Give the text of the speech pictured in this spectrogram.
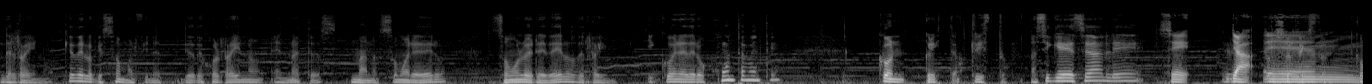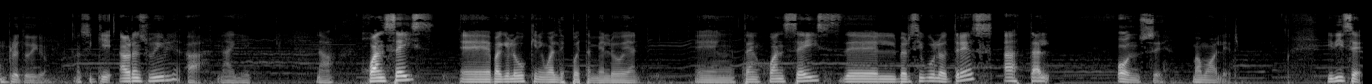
del reino, que es de lo que somos al final. Dios dejó el reino en nuestras manos, somos herederos, somos los herederos del reino y coherederos juntamente con Cristo. Cristo. Así que sea lee Sí, ya. em, completo, digamos. Así que abran su Biblia. Ah, nadie. Juan 6, eh, para que lo busquen, igual después también lo vean. Está en Juan 6, del versículo 3 hasta el 11. Vamos a leer. Y dice:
